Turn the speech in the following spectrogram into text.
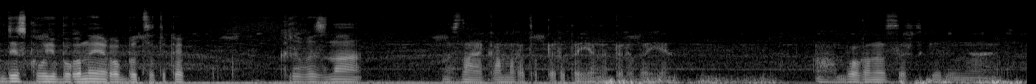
дискової борони робиться така кривизна. Не знаю, камера то передає, не передає. А, борони все ж таки рівняють.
